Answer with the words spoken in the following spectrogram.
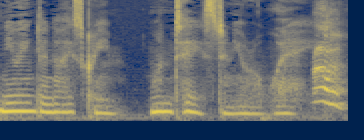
New England ice cream. One taste and you're away. Ah!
